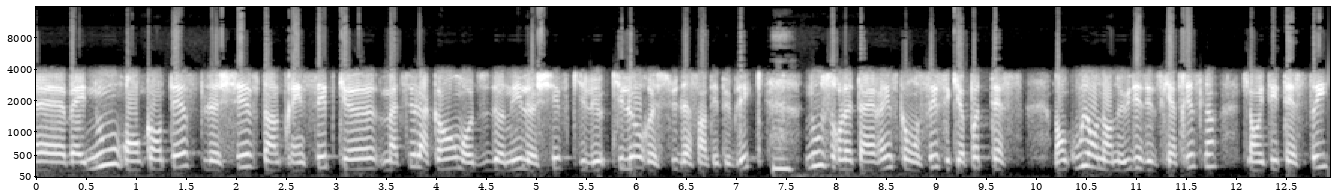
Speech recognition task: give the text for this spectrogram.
Euh, ben nous, on conteste le chiffre dans le principe que Mathieu Lacombe a dû donner le chiffre qu'il a reçu de la santé publique. Hum. Nous, sur le terrain, ce qu'on sait, c'est qu'il n'y a pas de test. Donc oui, on en a eu des éducatrices là, qui ont été testées,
